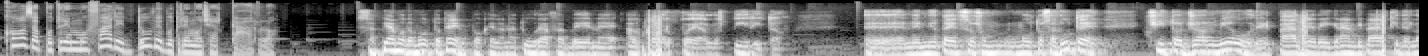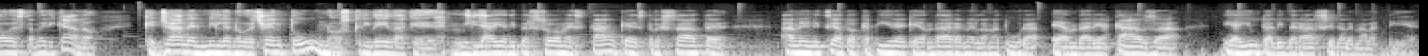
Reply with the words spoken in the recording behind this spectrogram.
cosa potremmo fare e dove potremmo cercarlo? Sappiamo da molto tempo che la natura fa bene al corpo e allo spirito. Eh, nel mio pezzo su Molto Salute cito John Muir, il padre dei grandi parchi dell'Ovest americano, che già nel 1901 scriveva che migliaia di persone stanche e stressate hanno iniziato a capire che andare nella natura è andare a casa e aiuta a liberarsi dalle malattie.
